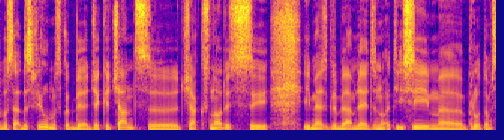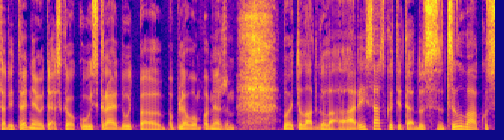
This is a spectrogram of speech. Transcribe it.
visādas filmas, kur bija Džeki Čants, Čaks Norris. Ja mēs gribējām līdzinot īsīm, protams, arī trenējoties kaut ko izkraidot pa, pa pļovam, pa mežam. Vai tu Latgolā arī saskati tādus cilvēkus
